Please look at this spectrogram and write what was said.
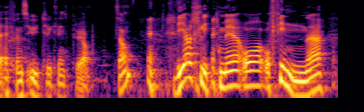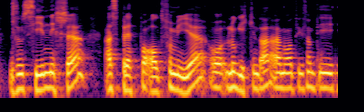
Det er FNs utviklingsprogram. De har slitt med å, å finne liksom, sin nisje er spredt på altfor mye. Og logikken der er nå at sant, de,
